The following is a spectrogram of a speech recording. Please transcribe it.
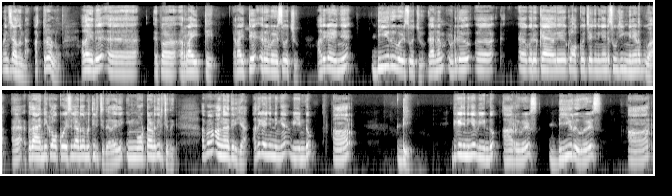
മനസ്സിലാവുന്നുണ്ട്? അത്രേ ഉള്ളൂ. അതായത് ഇപ്പോൾ റൈറ്റ് റൈറ്റ് റിവേഴ്സ് വെച്ചു. അത് കഴിഞ്ഞ് ഡി റിവേഴ്സ് വെച്ചു. കാരണം ഇവിടെ ഒരു ഒരു ഒരു ക്ലോക്ക് വെച്ച് കഴിഞ്ഞിട്ടുണ്ടെങ്കിൽ അതിന്റെ സൂചി ഇങ്ങനെയാണ് പോവുക. അപ്പോൾ ഇത് ആന്റി ക്ലോക്ക് വൈസിലാണ് നമ്മൾ തിരിച്ചത്. അതായത് ഇങ്ങോട്ടാണ് തിരിച്ചത്. അപ്പോൾ അങ്ങനെ തിരിക്കുക. അത് കഴിഞ്ഞിട്ടുണ്ടെങ്കിൽ വീണ്ടും ആർ ഡി. ഇത് കഴിഞ്ഞിട്ടുണ്ടെങ്കിൽ വീണ്ടും R reverse D reverse R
